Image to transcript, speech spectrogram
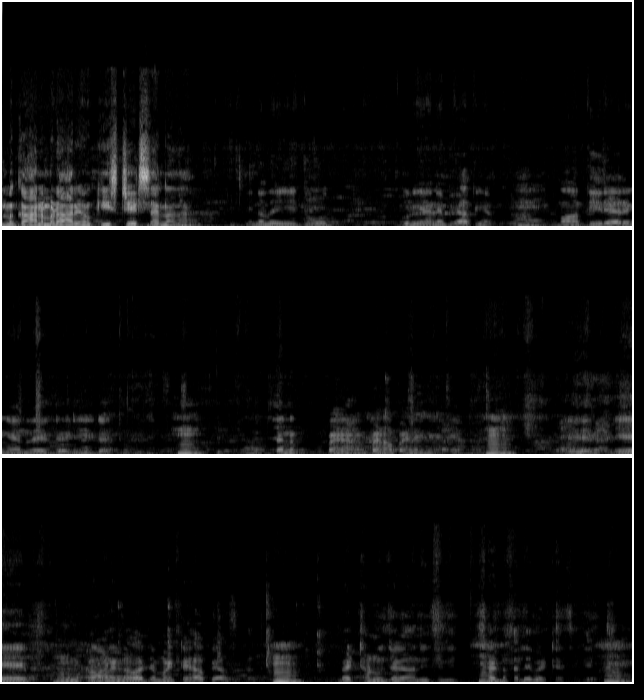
ਮਕਾਨ ਬਣਾ ਰਹੇ ਹੋ ਕੀ ਸਟੇਟਸ ਹੈ ਇਹਨਾਂ ਦਾ? ਇਹਨਾਂ ਦੇ ਦੋ ਗੁੜੀਆਂ ਨੇ ਵਿਆਹਤੀਆਂ ਹੂੰ। ਮਾਂ ਧੀ ਰਹਿ ਰਹੀਆਂ ਇਹਨਾਂ ਦੇ ਡੈਡੀ ਦੀ ਡੈਥ ਹੋ ਗਈ ਹੂੰ। ਤਿੰਨ ਭੈਣ ਭੈਣਾਂ ਭੈਣਾਂ ਹੀ ਨੇ ਇਹਦੀਆਂ। ਹੂੰ। ਤੇ ਇਹ ਹੁਣ ਮਕਾਨ ਇਹਨਾਂ ਦਾ ਜਮਾ ਹੀ ਢਹਿਆ ਪਿਆ ਸੀਗਾ। ਹੂੰ। ਬੈਠਣ ਨੂੰ ਜਗ੍ਹਾ ਨਹੀਂ ਸੀਗੀ। ਸੈੱਟ ਥੱਲੇ ਬੈਠੇ ਸੀਗੇ। ਹੂੰ।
